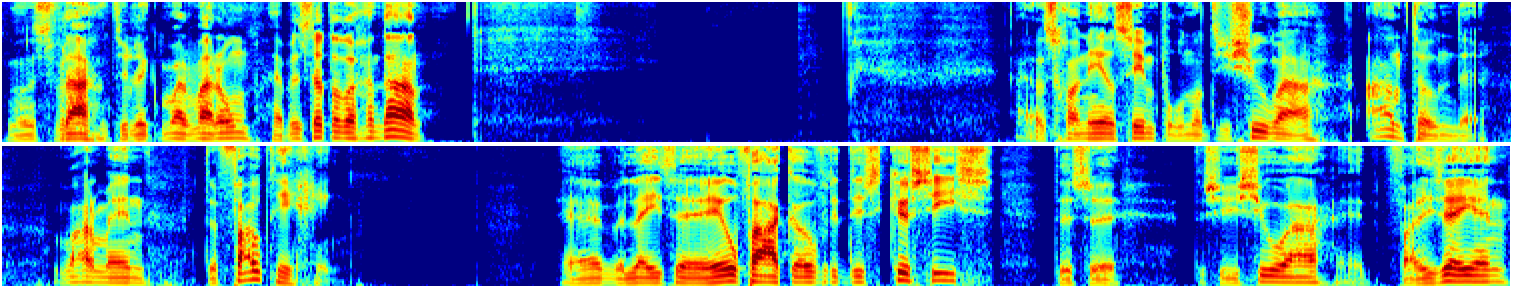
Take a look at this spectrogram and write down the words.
dan is de vraag natuurlijk, maar waarom hebben ze dat dan gedaan? Dat is gewoon heel simpel, omdat Yeshua aantoonde waar men de fout in ging. we lezen heel vaak over de discussies tussen, tussen Yeshua en de fariseeën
